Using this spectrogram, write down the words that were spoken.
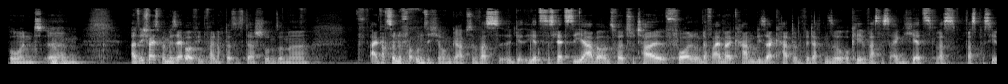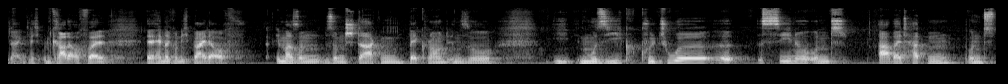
Und ähm, mhm. also ich weiß bei mir selber auf jeden Fall noch, dass es da schon so eine einfach so eine Verunsicherung gab. So was jetzt das letzte Jahr bei uns war total voll und auf einmal kam dieser Cut und wir dachten so, okay, was ist eigentlich jetzt? Was, was passiert eigentlich? Und gerade auch, weil äh, Hendrik und ich beide auch immer so einen, so einen starken Background in so Musik, Kultur, äh, Szene und Arbeit hatten und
